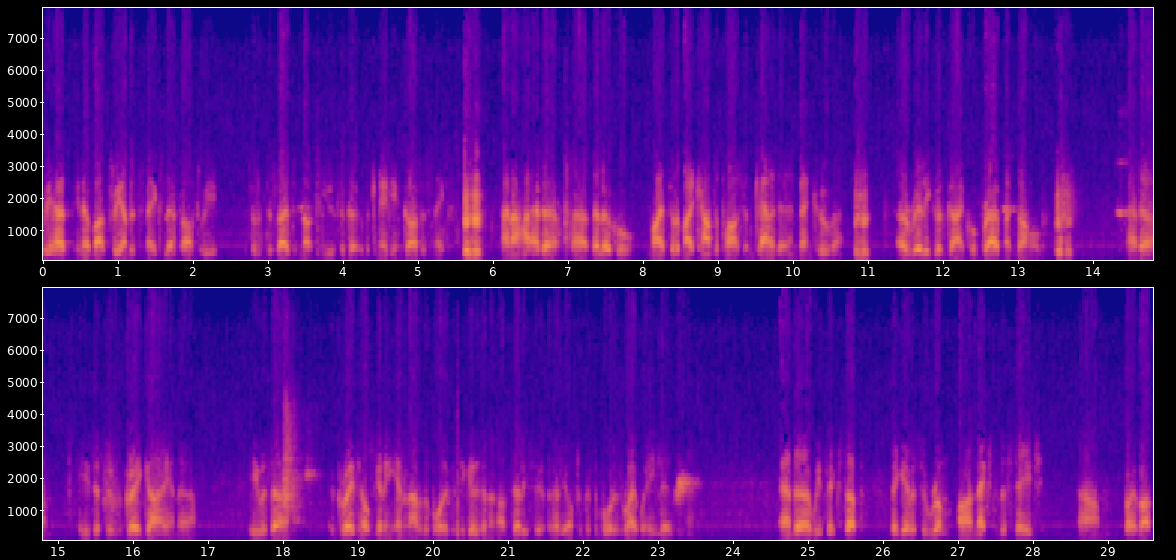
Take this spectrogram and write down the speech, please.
we had, you know, about 300 snakes left after we sort of decided not to use the, the Canadian garter snakes. hmm And I hired a, uh, the local, my sort of my counterpart in Canada, in Vancouver, Mhm. a really good guy called Brad McDonald. hmm And um, he's just a great guy, and uh, he was uh, a great help getting in and out of the border because he goes in and out fairly, fairly often because the border's right where he lives. And uh, we fixed up, they gave us a room uh, next to the stage, um, probably about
